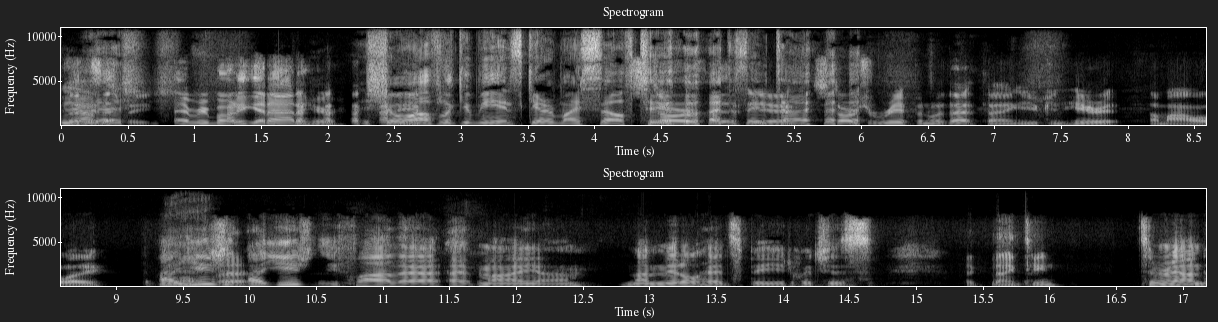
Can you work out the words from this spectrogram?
Yeah. That's Yeah, Everybody get out of here. Show off, look at me, and scare myself too Start- at the same yeah, time. starts ripping with that thing. You can hear it a mile away. I Yeah, usually bet. I usually fly that at my um, my middle head speed, which is Like 19. it's around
